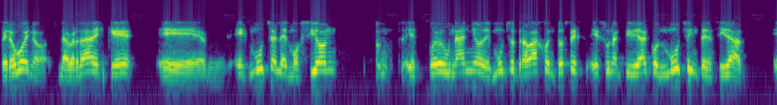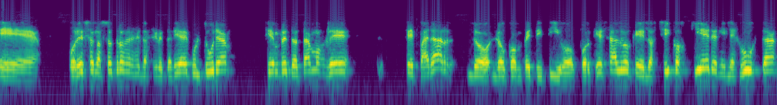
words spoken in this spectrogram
pero bueno, la verdad es que es mucha la emoción eh, fue un año de mucho trabajo, entonces es una actividad con mucha intensidad. Eh, por eso nosotros desde la Secretaría de Cultura siempre tratamos de separar lo, competitivo, porque es algo que los chicos quieren y les gusta,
